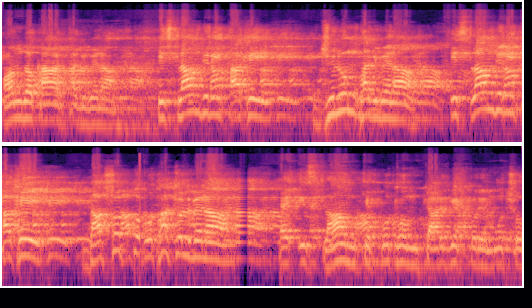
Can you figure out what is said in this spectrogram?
অন্ধকার থাকবে না। ইসলাম যদি থাকে, জুলুম থাকবে না। ইসলাম যদি থাকে, দাসত্ব কোথা চলবে না। তাই ইসলামকে প্রথম টার্গেট করে মুছো।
